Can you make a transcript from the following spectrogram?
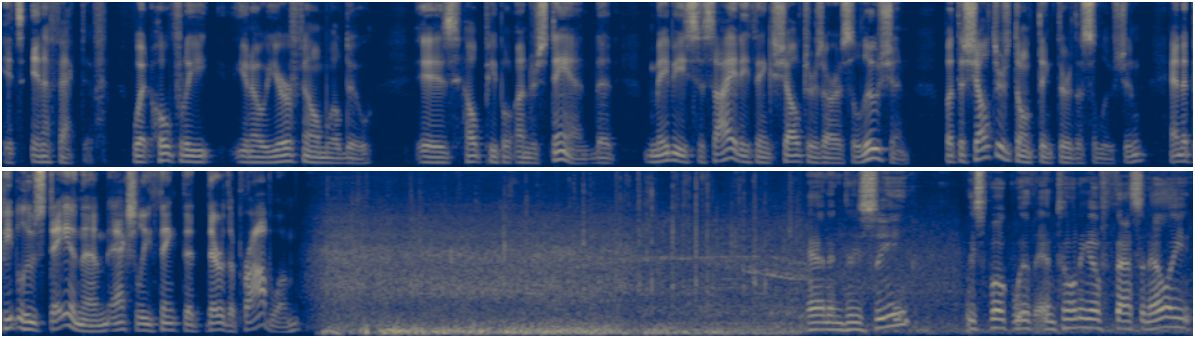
it's ineffective. What hopefully, you know, your film will do is help people understand that maybe society thinks shelters are a solution, but the shelters don't think they're the solution. And the people who stay in them actually think that they're the problem. And in DC, we spoke with Antonia Fasanelli,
